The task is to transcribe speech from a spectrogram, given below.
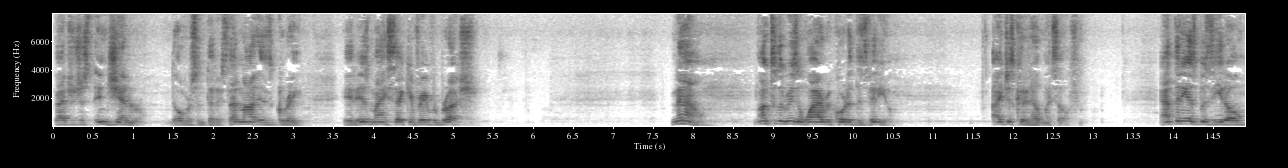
Badger just in general, the over synthetics. That knot is great. It is my second favorite brush. Now, on to the reason why I recorded this video. I just couldn't help myself. Anthony Esposito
